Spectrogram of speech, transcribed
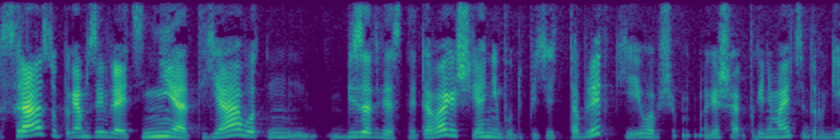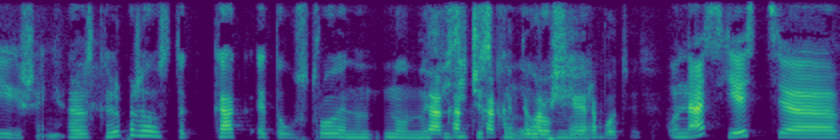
Сразу прям заявляйте, нет, я вот безответственный товарищ, я не буду пить эти таблетки, и, в общем, реша- принимайте другие решения. Расскажи, пожалуйста, как это устроено ну, на Да, как- физическом как, это уровне? вообще работает? У нас есть э,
